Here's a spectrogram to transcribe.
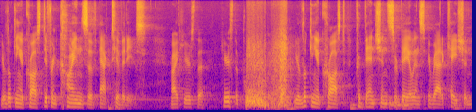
You're looking across different kinds of activities, right? Here's the, here's the. You're looking across prevention, surveillance, eradication,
